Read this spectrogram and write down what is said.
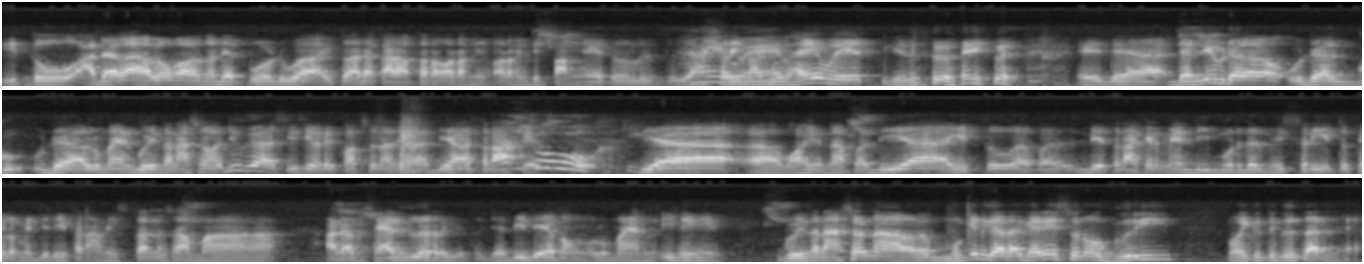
Itu adalah lo kalau Deadpool 2 itu ada karakter orang orang Jepangnya itu, itu yang sering manggil Highway gitu. Ya, dia, dan dia udah udah gu- udah lumayan go internasional juga si Shori Kutsuna dia terakhir Masuk. dia uh, Wahyu Napa dia itu apa dia terakhir main di Murder Mystery itu filmnya Jennifer Aniston sama Adam Sandler gitu. Jadi dia emang lumayan ini go internasional. Mungkin gara-gara Sunoguri mau ikut ikutan ya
